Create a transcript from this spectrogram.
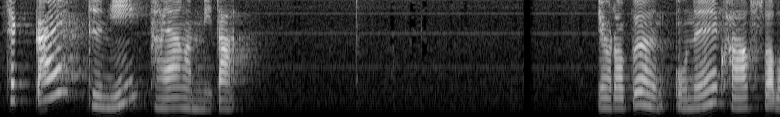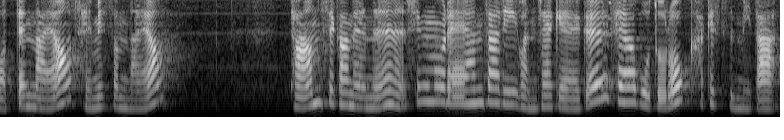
색깔 등이 다양합니다. 여러분, 오늘 과학 수업 어땠나요? 재밌었나요? 다음 시간에는 식물의 한 자리 관찰 계획을 세워보도록 하겠습니다.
